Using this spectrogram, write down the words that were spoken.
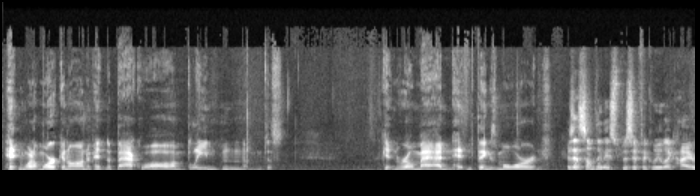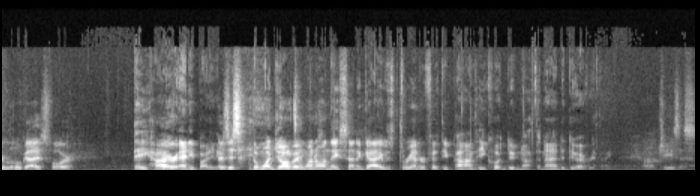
hitting what I'm working on. I'm hitting the back wall. I'm bleeding. I'm just getting real mad and hitting things more. And Is that something they specifically like hire little guys for? they hire Or- anybody. just The one job I went on, they sent a guy who was 350 pounds. He couldn't do nothing. I had to do everything. Jesus.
